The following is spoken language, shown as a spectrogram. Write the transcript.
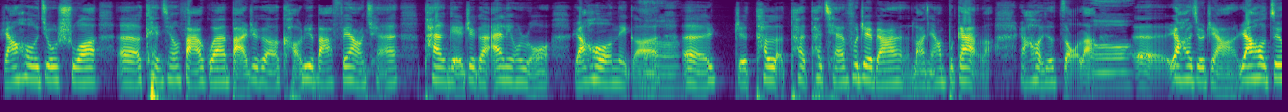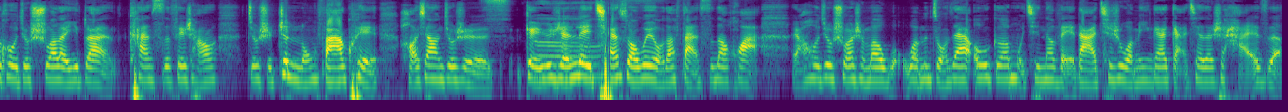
然后就说，呃，恳请法官把这个考虑把抚养权判给这个安陵容，然后那个，呃，这他他他前夫这边老娘不干了，然后就走了，呃，然后就这样，然后最后就说了一段看似非常就是振聋发聩，好像就是给予人类前所未有的反思的话，然后就说什么我我们总在讴歌母亲的伟大，其实我们应该感谢的是。是孩子，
